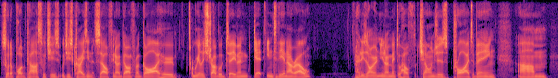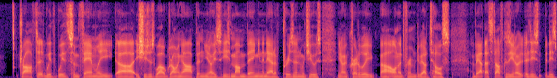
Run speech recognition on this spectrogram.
sort of podcast, which is which is crazy in itself. You know, going from a guy who really struggled to even get into the NRL, had his own you know mental health challenges prior to being. Um, drafted with with some family uh, issues as well growing up and you know his, his mum being in and out of prison which he was you know incredibly uh, honoured for him to be able to tell us about that stuff because you know it is it is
